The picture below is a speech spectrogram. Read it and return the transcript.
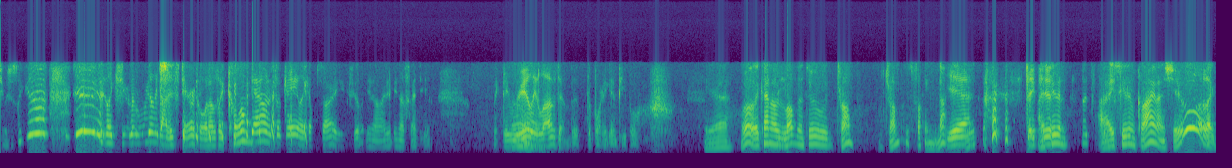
She was just like, yeah, yeah. like she really got hysterical, and I was like, calm down, it's okay. Like I'm sorry, you feel, you know, I didn't mean to offend you. Like they mm. really loved him, the the born again people. Yeah. Well, they kind of loved him too Trump. Trump is fucking nuts. Yeah, they I see them. I see them crying and shit. Ooh, like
